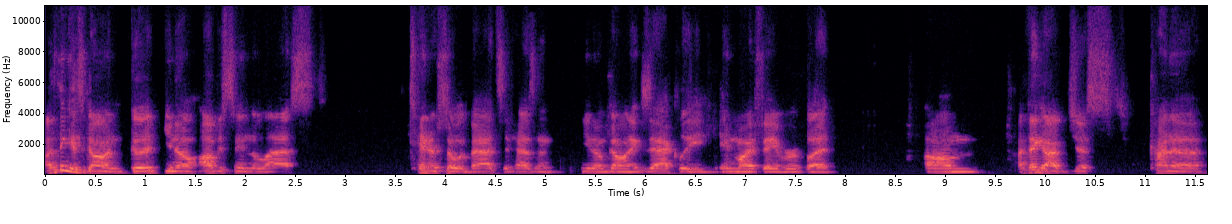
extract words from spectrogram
I think it's gone good. You know, obviously in the last 10 or so at bats, it hasn't, you know, gone exactly in my favor, but um, I think I've just kind of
